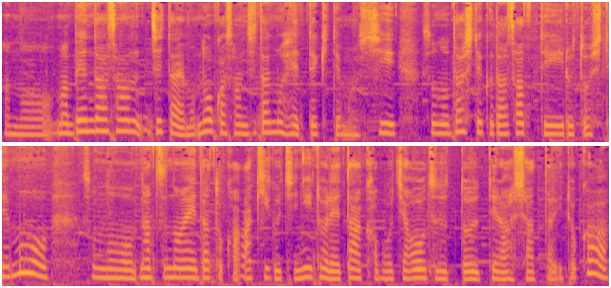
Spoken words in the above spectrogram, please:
あの、まあ、ベンダーさん自体も農家さん自体も減ってきてますしその出してくださっているとしてもその夏の間とか秋口に採れたかぼちゃをずっと売ってらっしゃったりとか、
